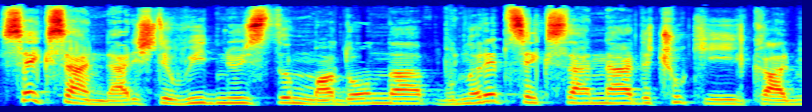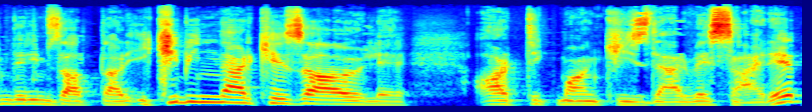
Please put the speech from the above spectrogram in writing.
80'ler işte Whitney Houston, Madonna bunlar hep 80'lerde çok iyi ilk albümleri imzattılar. 2000'ler keza öyle. Arctic Monkeys'ler vesaire.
